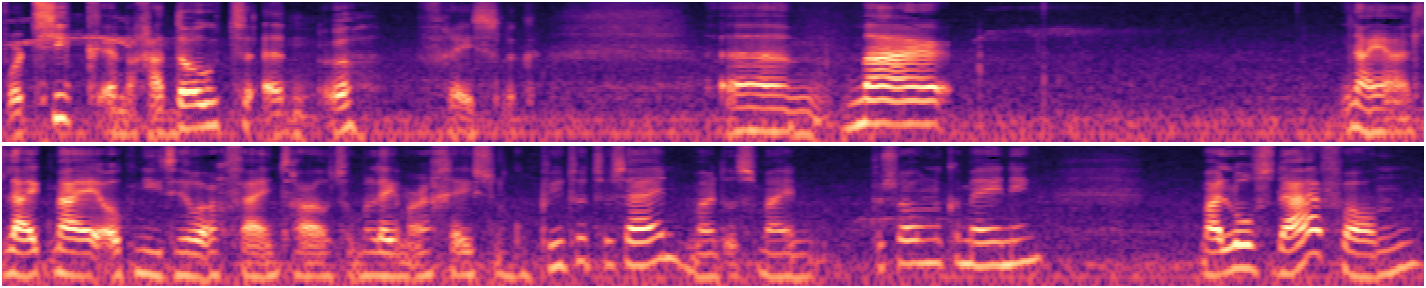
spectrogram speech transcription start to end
wordt ziek en dat gaat dood en uh, vreselijk. Um, maar nou ja, het lijkt mij ook niet heel erg fijn trouwens om alleen maar een geest en een computer te zijn. Maar dat is mijn persoonlijke mening. Maar los daarvan,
